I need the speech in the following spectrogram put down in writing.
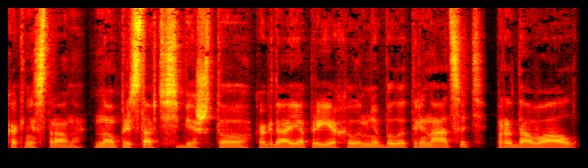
как ни странно. Но представьте себе, что когда я приехал и мне было 13, продавал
